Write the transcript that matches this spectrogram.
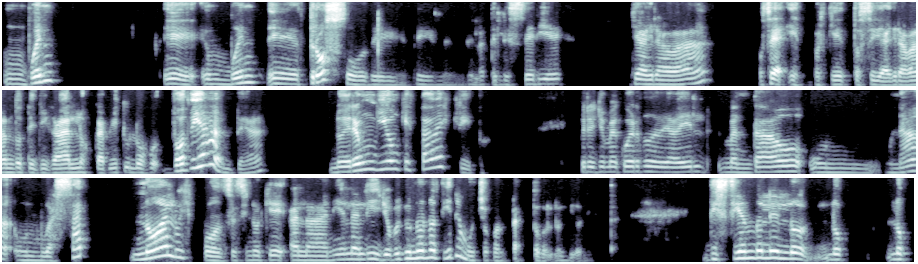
un buen, eh, un buen eh, trozo de, de de la teleserie ya grabada, o sea, es porque entonces ya grabando te llegaban los capítulos dos días antes, ¿ah? No era un guion que estaba escrito, pero yo me acuerdo de haber mandado un, una- un WhatsApp, no a Luis Ponce, sino que a la Daniela Lillo, porque uno no tiene mucho contacto con los guionistas, diciéndole lo, lo, lo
